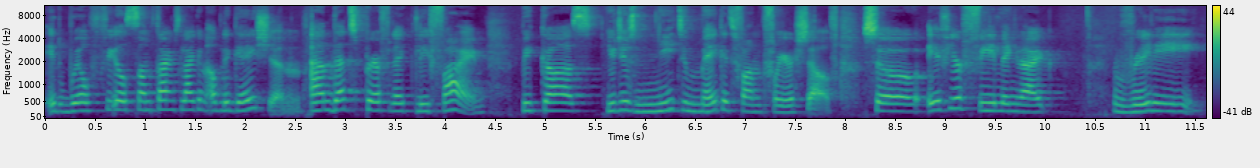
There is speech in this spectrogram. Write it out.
It will feel sometimes like an obligation and that's perfectly fine because you just need to make it fun for yourself. So if you're feeling like really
